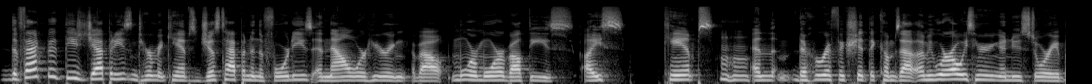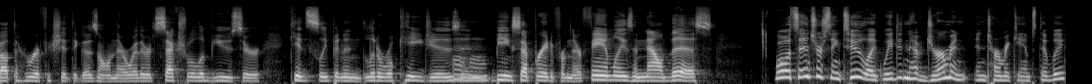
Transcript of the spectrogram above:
the fact that these Japanese internment camps just happened in the 40s and now we're hearing about more and more about these ICE camps mm-hmm. and the, the, horrific shit that comes out. I mean, we're always hearing a new story about the horrific shit that goes on there, whether it's sexual abuse or kids sleeping in literal cages mm-hmm. and being separated from their families, and now this. Well, it's interesting too. Like, we didn't have German internment camps, did we?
